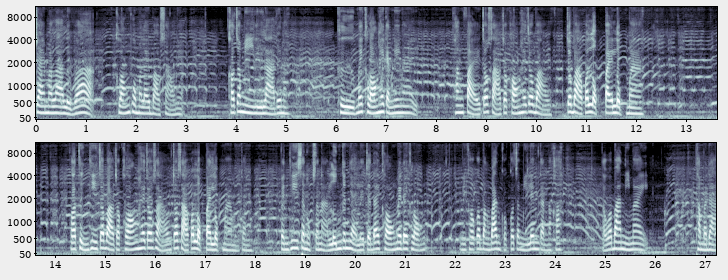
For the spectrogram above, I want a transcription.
ใจายมาลาหรือว่าคล้องพวงมาลัยบ่าวสาวเนี่ยเขาจะมีลีลาด้วยนะ คือไม่คล้องให้กันง่ายๆ ทางฝ่ายเจ้าสาวจะคล้องให้เจ้าบ่าว เจ้าบ่าวก็หลบไปหลบมา พอถึงทีเจ้าบ่าวจะคล้องให้เจ้าสาว เจ้าสาวก็หลบไปหลบมาเหมือนกัน เป็นที่สนุกสนานลุ้นกันใหญ่เลยจะได้คล้องไม่ได้คล้อง นี้เขาก็บางบ้านเขาก็จะมีเล่นกันนะคะ แต่ว่าบ้านนี้ไม่ ธรรมดา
